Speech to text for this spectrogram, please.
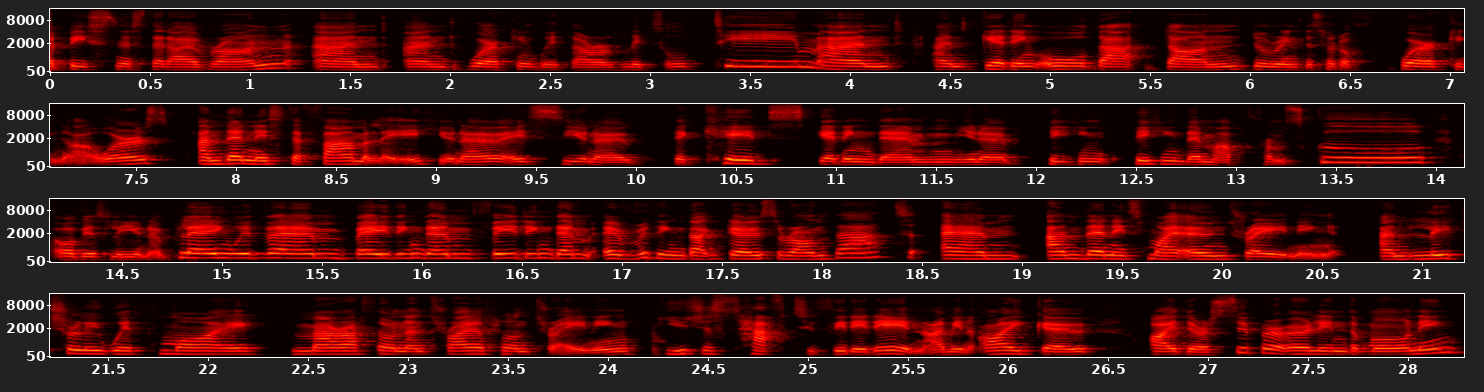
the business that I run and and working with our little team and and getting all that done during the sort of working hours. And then it's the family you know it's you know the kids getting them you know picking picking them up from school obviously you know playing with them bathing them feeding them everything that goes around that. Um and then it's my own training. And literally with my marathon and triathlon training you just have to fit it in. I mean i go either super early in the morning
